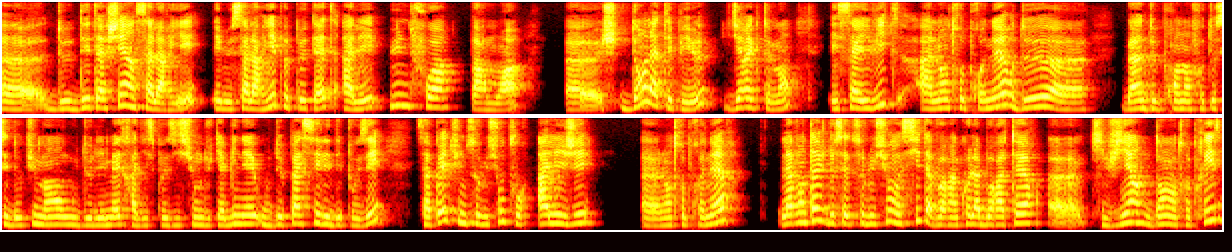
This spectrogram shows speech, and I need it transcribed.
euh, de détacher un salarié et le salarié peut peut-être aller une fois par mois euh, dans la TPE directement et ça évite à l'entrepreneur de euh, ben, de prendre en photo ses documents ou de les mettre à disposition du cabinet ou de passer les déposer. Ça peut être une solution pour alléger l'entrepreneur. L'avantage de cette solution aussi d'avoir un collaborateur qui vient dans l'entreprise,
